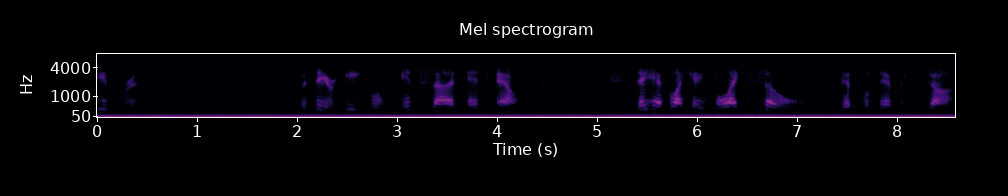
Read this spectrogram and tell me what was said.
difference but they are evil inside and out. They have like a black soul that will never stop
